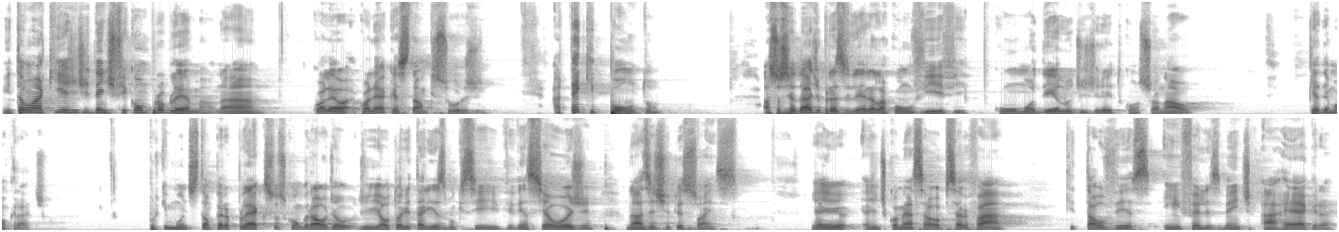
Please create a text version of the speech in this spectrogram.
Então aqui a gente identifica um problema. Né? Qual, é, qual é a questão que surge? Até que ponto a sociedade brasileira ela convive com um modelo de direito constitucional que é democrático? Porque muitos estão perplexos com o grau de autoritarismo que se vivencia hoje nas instituições. E aí a gente começa a observar que talvez, infelizmente, a regra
